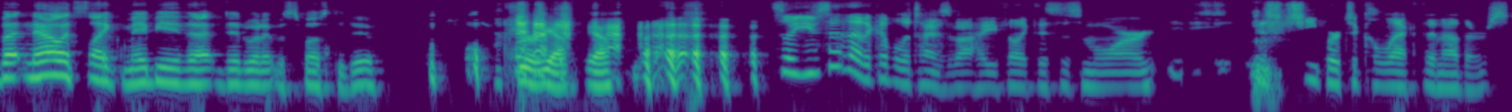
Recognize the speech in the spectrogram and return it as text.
but now it's like maybe that did what it was supposed to do. sure, yeah, yeah. So you've said that a couple of times about how you feel like this is more is cheaper to collect than others.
